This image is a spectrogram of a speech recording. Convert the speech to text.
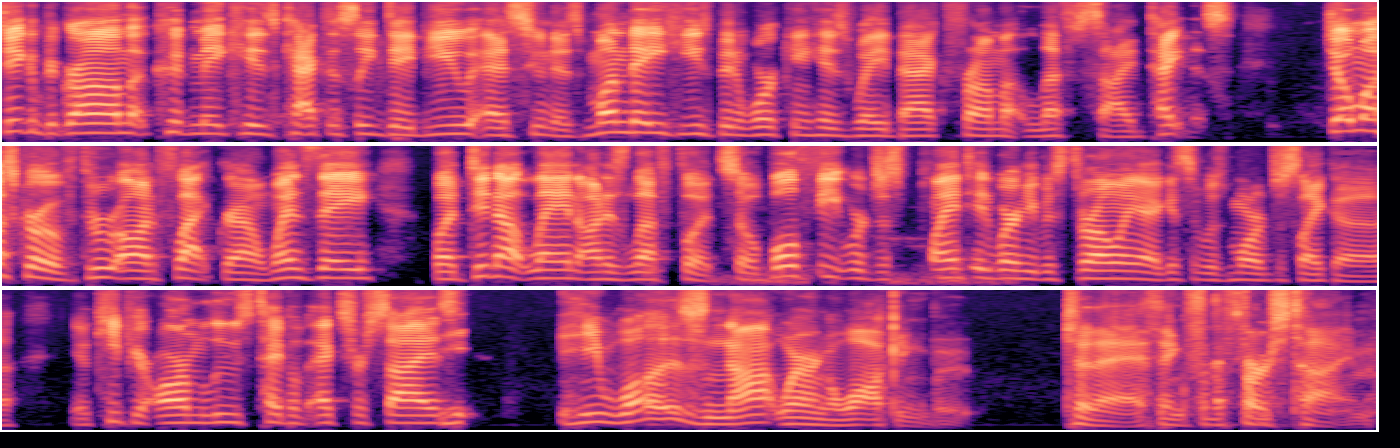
Jacob DeGrom could make his Cactus League debut as soon as Monday. He's been working his way back from left side tightness. Joe Musgrove threw on flat ground Wednesday, but did not land on his left foot. So both feet were just planted where he was throwing. I guess it was more just like a you know keep your arm loose type of exercise. He, he was not wearing a walking boot today. I think for the first time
